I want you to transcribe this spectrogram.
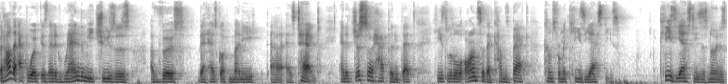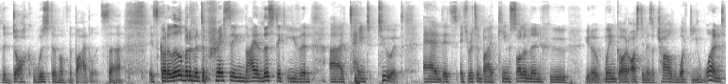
But how the app worked is that it randomly chooses a verse that has got money uh, as tagged. And it just so happened that his little answer that comes back comes from Ecclesiastes. Ecclesiastes is known as the dark wisdom of the Bible. It's uh, it's got a little bit of a depressing, nihilistic, even uh, taint to it, and it's it's written by King Solomon, who you know when God asked him as a child, "What do you want?"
